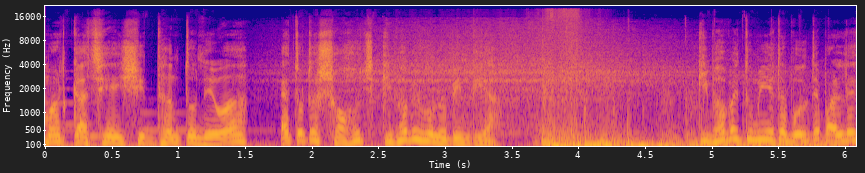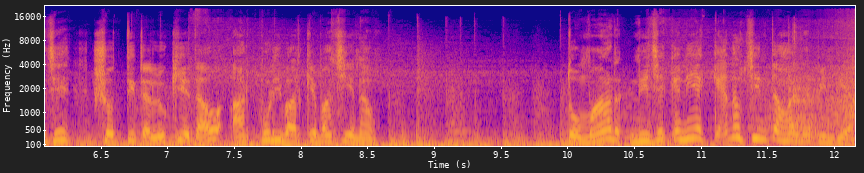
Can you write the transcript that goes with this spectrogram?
তোমার কাছে এই সিদ্ধান্ত নেওয়া এতটা সহজ কীভাবে হলো বিন্দিয়া কীভাবে তুমি এটা বলতে পারলে যে সত্যিটা লুকিয়ে দাও আর পরিবারকে বাঁচিয়ে নাও? তোমার নিজেকে নিয়ে কেন চিন্তা হয় না বিন্দিয়া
